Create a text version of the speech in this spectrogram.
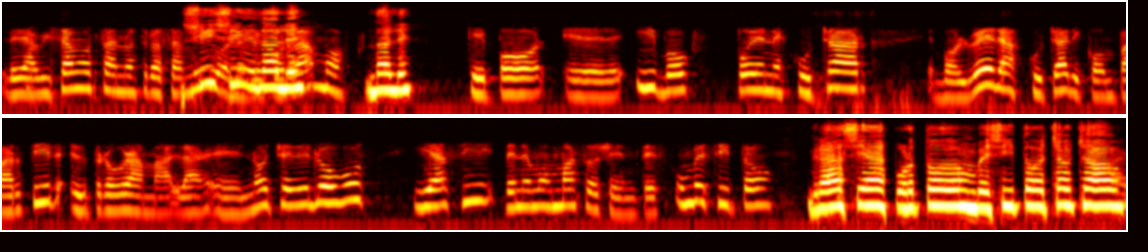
Le avisamos a nuestros amigos. Sí, sí, dale, dale. Que por eh, pueden escuchar volver a escuchar y compartir el programa La eh, Noche de Lobos y así tenemos más oyentes. Un besito. Gracias por todo, un besito. Chao, chao.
